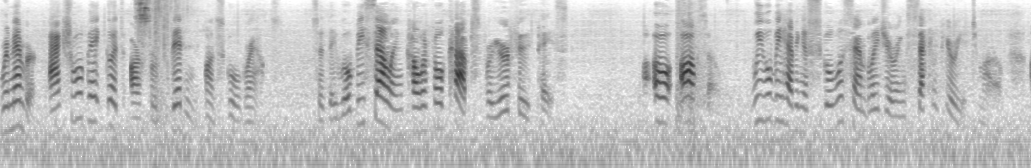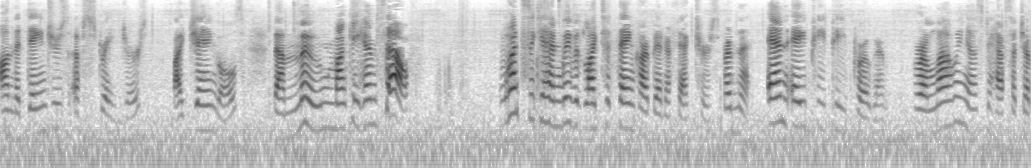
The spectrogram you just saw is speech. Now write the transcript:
Remember, actual baked goods are forbidden on school grounds, so they will be selling colorful cups for your food paste. Oh, also, we will be having a school assembly during second period tomorrow on the dangers of strangers by Jangles, the moon monkey himself. Once again, we would like to thank our benefactors from the NAPP program for allowing us to have such a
